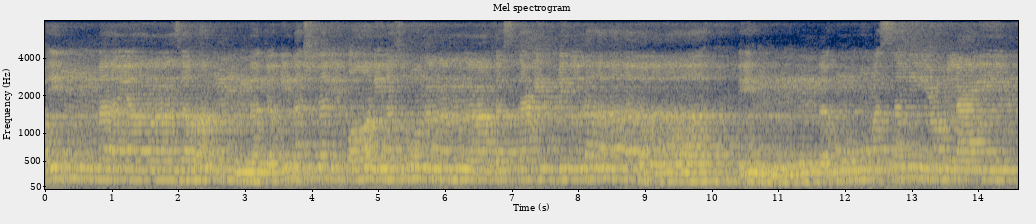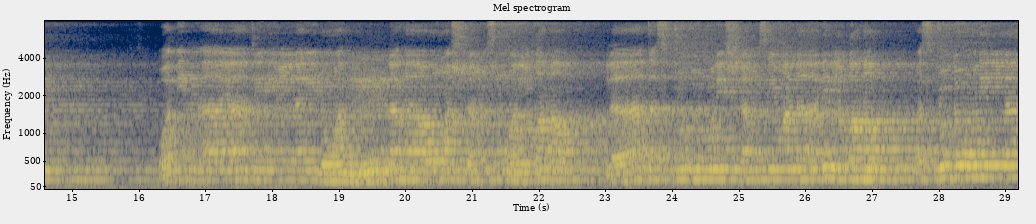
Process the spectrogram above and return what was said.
وإما ينزغنك من الشيطان فاستعذ بالله إنه هو السميع العليم. ومن آياته الليل والنهار والشمس والقمر لا تسجدوا للشمس ولا للقمر واسجدوا لله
